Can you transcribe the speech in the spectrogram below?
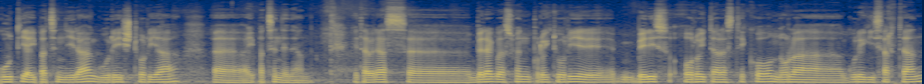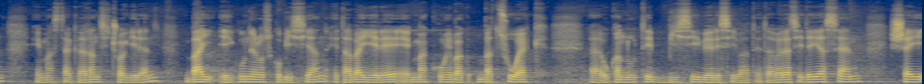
guti aipatzen dira gure historia eh, aipatzen denean. Eta beraz, eh, berak bazuen proiektu hori eh, beriz oroitarazteko nola gure gizartean emazteak garantzitsuak diren, bai egunerozko bizian, eta bai ere emakume batzuek eh, ukan dute bizi berezi bat. Eta beraz, ideia zen, sei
